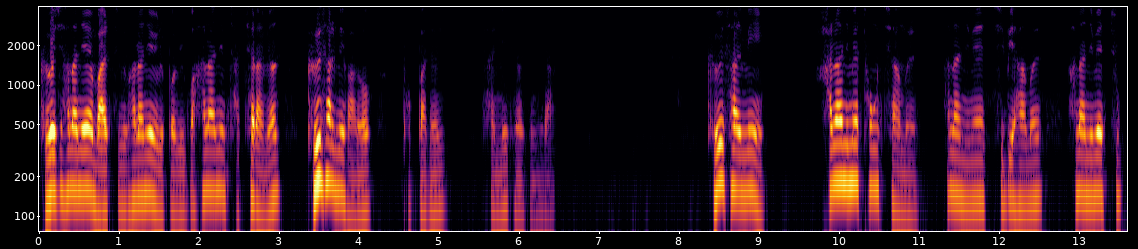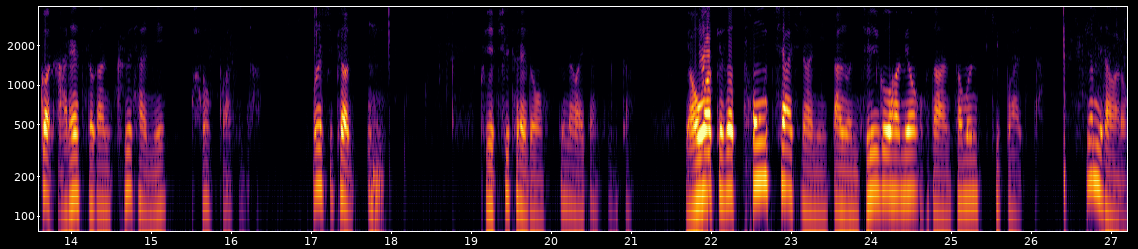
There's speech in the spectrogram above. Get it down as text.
그것이 하나님의 말씀이고 하나님의 율법이고 하나님 자체라면 그 삶이 바로 복받은 삶이 되어집니다. 그 삶이 하나님의 통치함을, 하나님의 지배함을, 하나님의 주권 아래 들어간 그 삶이 바로 복받은 삶. 오늘 시편 97편에도 나와 있지 않습니까? 여호와께서 통치하시라니 땅은 즐거워하며 허다한 섬은 기뻐할지다. 이겁니다 바로.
